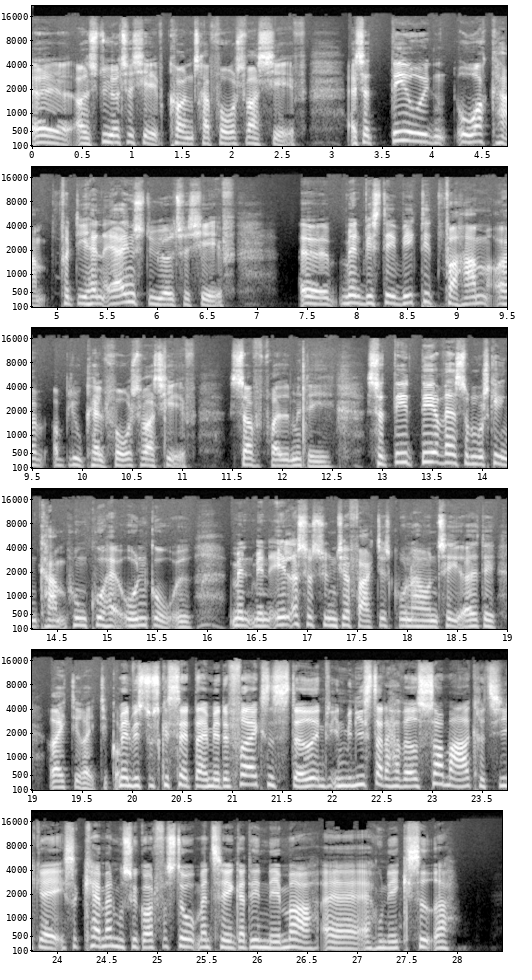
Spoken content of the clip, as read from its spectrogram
øh, og en styrelseschef kontra forsvarschef. Altså, det er jo en ordkamp, fordi han er en styrelseschef. Øh, men hvis det er vigtigt for ham at, at blive kaldt forsvarschef, så fred med det. Så det, det har været som måske en kamp, hun kunne have undgået. Men, men ellers så synes jeg faktisk, hun har håndteret det rigtig, rigtig godt. Men hvis du skal sætte dig i Mette Frederiksens sted, en, en minister, der har været så meget kritik af, så kan man måske godt forstå, at man tænker, det er nemmere, øh, at hun ikke sidder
